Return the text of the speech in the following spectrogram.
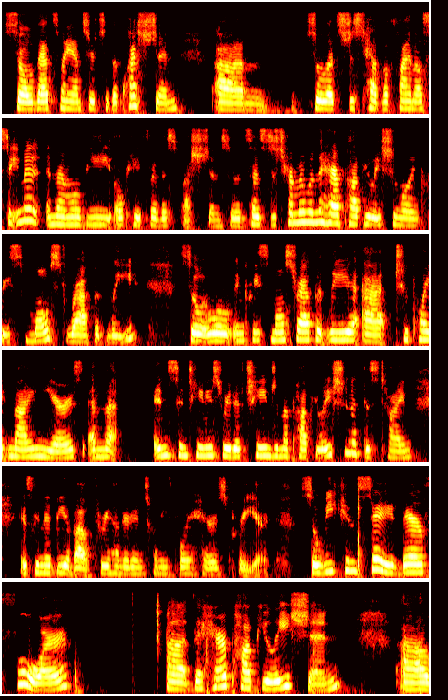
So that's my answer to the question. Um, so let's just have a final statement and then we'll be okay for this question. So it says determine when the hare population will increase most rapidly. So it will increase most rapidly at 2.9 years and the instantaneous rate of change in the population at this time is going to be about 324 hares per year. So we can say therefore uh, the hare population uh,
